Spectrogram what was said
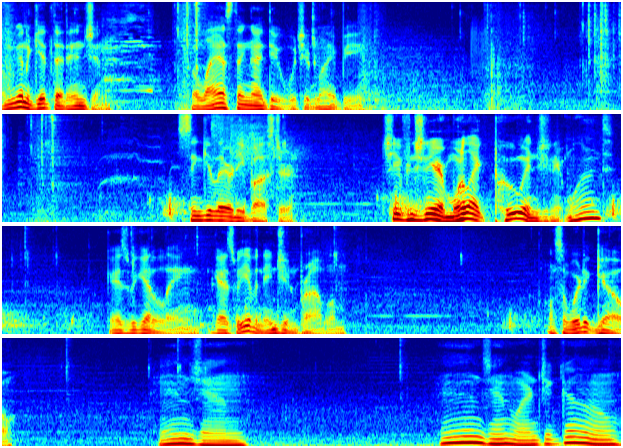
I'm gonna get that engine. The last thing I do, which it might be. Singularity Buster. Chief Engineer, more like Poo Engineer. What? Guys, we got a ling. Guys, we have an engine problem. Also, where'd it go? Engine. Engine, where'd you go?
